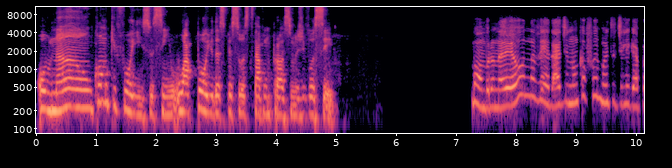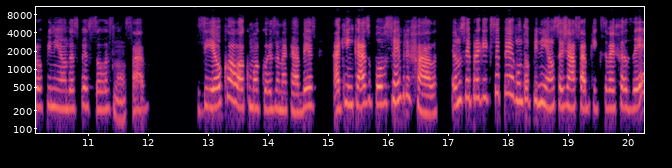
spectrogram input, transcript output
ou não? Como que foi isso, assim, o apoio das pessoas que estavam próximas de você? Bom, Bruna, eu, na verdade, nunca fui muito de ligar para a opinião das pessoas, não, sabe? Se eu coloco uma coisa na cabeça, aqui em casa o povo sempre fala: eu não sei para que, que você pergunta opinião, você já sabe o que, que você vai fazer?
